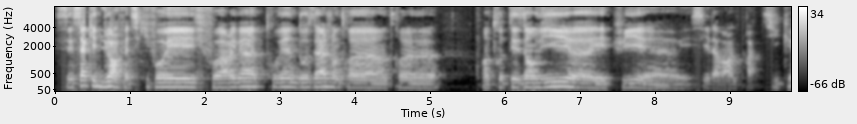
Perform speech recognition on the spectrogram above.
c'est ça qui est dur en fait. Ce qu'il faut, il faut arriver à trouver un dosage entre entre entre tes envies euh, et puis essayer d'avoir une pratique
